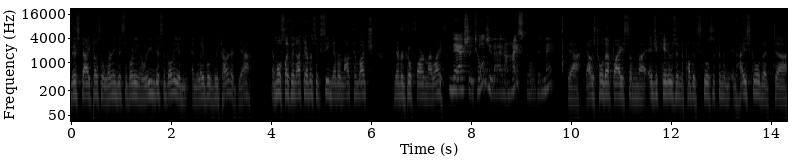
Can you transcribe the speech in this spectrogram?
misdiagnosed with a learning disability and a reading disability, and, and labeled retarded. Yeah, and most likely not to ever succeed, never amount to much never go far in my life. They actually told you that in high school, didn't they? Yeah, I was told that by some uh, educators in the public school system in, in high school that uh,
